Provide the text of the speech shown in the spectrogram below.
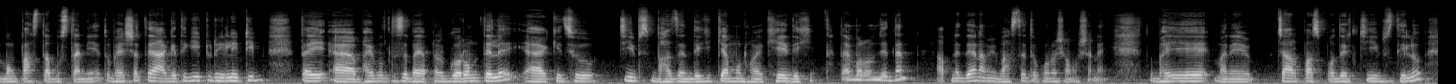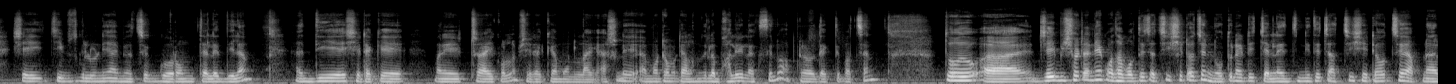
এবং পাস্তা বুস্তা নিয়ে। তো ভাইয়ের সাথে আগে থেকে একটু রিলেটিভ তাই ভাই বলতেছে, ভাই, আপনার গরম তেলে কিছু চিপস ভাজেন, দেখি কেমন হয়, খেয়ে দেখি। তাই আমি বললাম যে, দেন, আপনি দেন, আমি ভাজতে তো কোনো সমস্যা নাই। তো ভাইয়ে মানে চার পাঁচ পদের চিপস দিল। সেই চিপসগুলো নিয়ে আমি হচ্ছে গরম তেলে দিলাম। দিয়ে সেটাকে মানে ট্রাই করলাম, সেটা কেমন লাগে। আসলে মোটামুটি আলহামদুলিল্লাহ ভালোই লাগছিল, আপনারাও দেখতে পাচ্ছেন। তো যে বিষয়টা নিয়ে কথা বলতে চাচ্ছি, সেটা হচ্ছে নতুন একটি চ্যালেঞ্জ নিতে চাচ্ছি। সেটা হচ্ছে আপনার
